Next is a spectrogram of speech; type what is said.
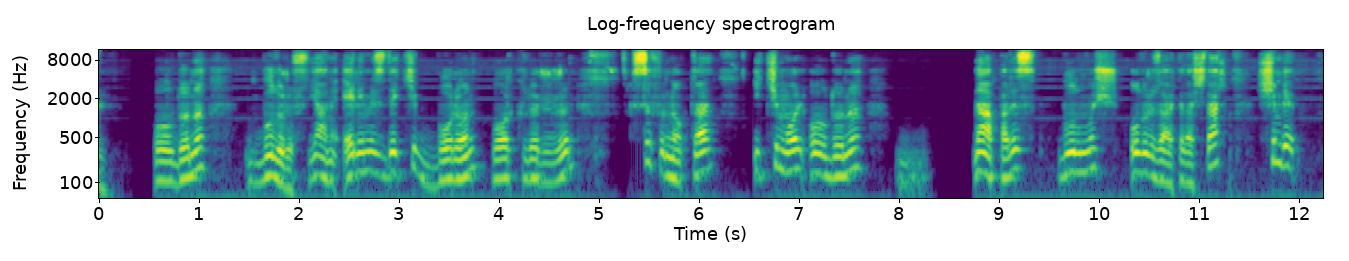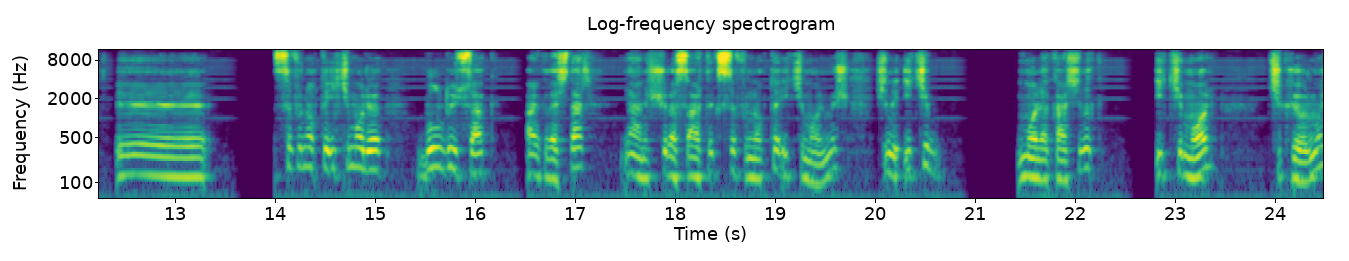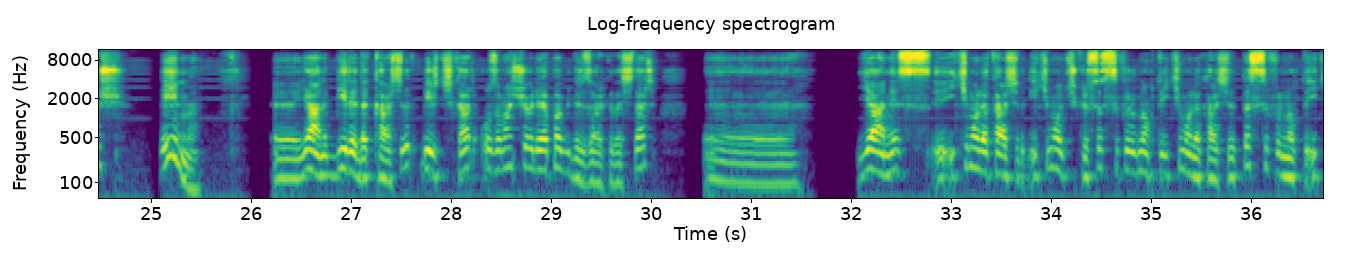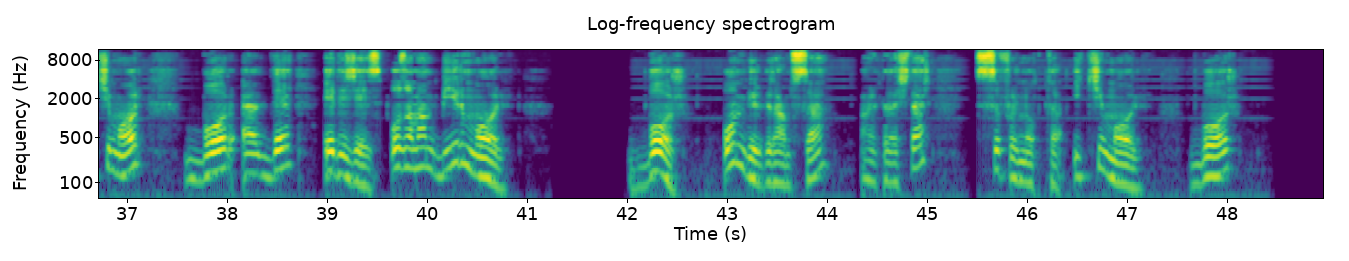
olduğunu buluruz. Yani elimizdeki borun, bor klorürün 0.2 mol olduğunu ne yaparız? Bulmuş oluruz arkadaşlar. Şimdi e, 0.2 molü bulduysak arkadaşlar yani şurası artık 0.2 molmuş. Şimdi 2 mole karşılık 2 mol çıkıyormuş. Değil mi? E, yani 1'e de karşılık 1 çıkar. O zaman şöyle yapabiliriz arkadaşlar. Yani 2 mole karşılık 2 mol çıkıyorsa 0.2 mole karşılık da 0.2 mol bor elde edeceğiz. O zaman 1 mol bor 11 gramsa arkadaşlar 0.2 mol bor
